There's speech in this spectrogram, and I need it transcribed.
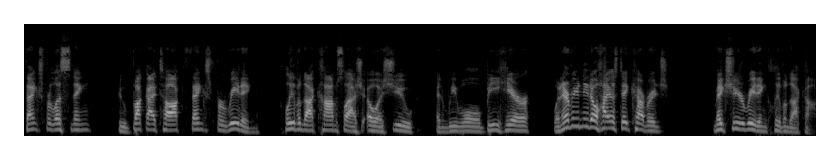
Thanks for listening to Buckeye Talk. Thanks for reading cleveland.com slash OSU. And we will be here whenever you need Ohio State coverage. Make sure you're reading cleveland.com.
